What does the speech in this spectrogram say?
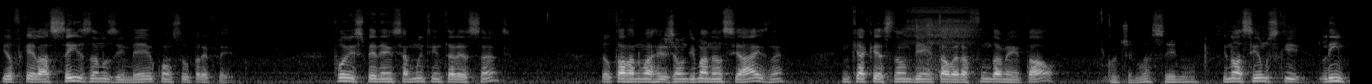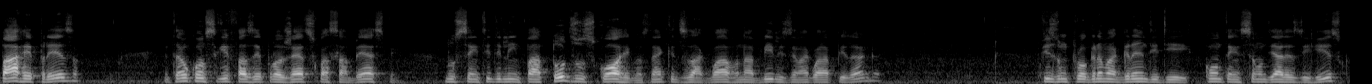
e eu fiquei lá seis anos e meio como subprefeito. Foi uma experiência muito interessante. Eu estava numa região de mananciais, né, em que a questão ambiental era fundamental. Continua sendo. E nós tínhamos que limpar a represa Então eu consegui fazer projetos com a Sabesp no sentido de limpar todos os córregos né, que desaguavam na Bilis e na Guarapiranga. Fiz um programa grande de contenção de áreas de risco,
